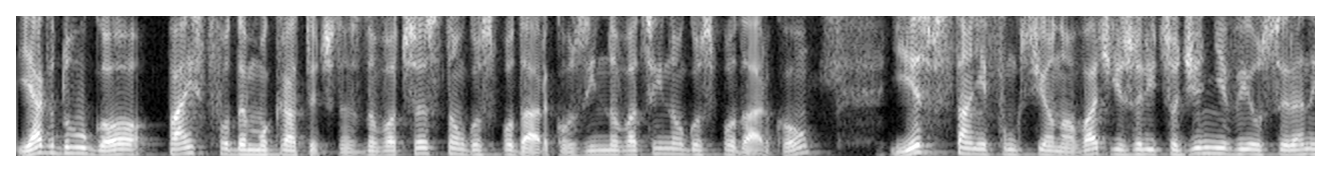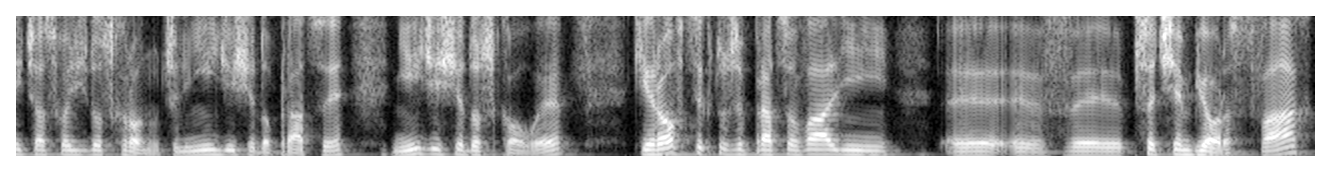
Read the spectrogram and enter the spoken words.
jak długo państwo demokratyczne z nowoczesną gospodarką, z innowacyjną gospodarką jest w stanie funkcjonować, jeżeli codziennie wyjął syreny i czas chodzić do schronu, czyli nie idzie się do pracy, nie idzie się do szkoły. Kierowcy, którzy pracowali w przedsiębiorstwach,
